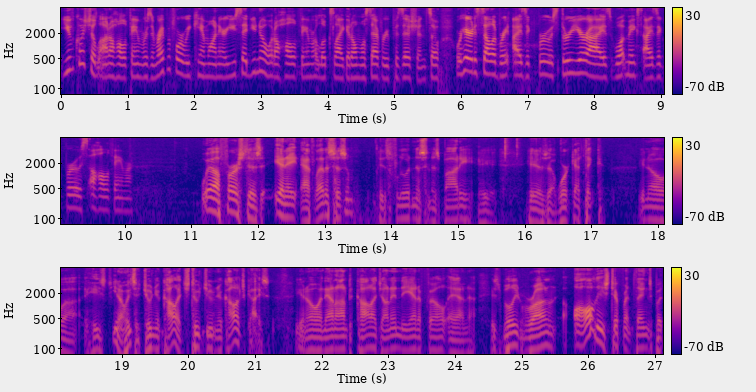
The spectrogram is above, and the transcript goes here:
You've coached a lot of Hall of Famers, and right before we came on air, you said you know what a Hall of Famer looks like at almost every position. So we're here to celebrate Isaac Bruce through your eyes. What makes Isaac Bruce a Hall of Famer? Well, first his innate athleticism, his fluidness in his body, his uh, work ethic. You know, uh, he's you know he's a junior college, two junior college guys. You know, and then on to college, on in the NFL, and uh, his ability to run, all these different things. But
